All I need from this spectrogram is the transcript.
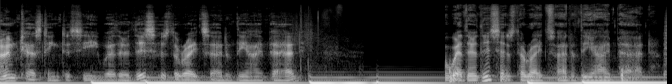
I'm testing to see whether this is the right side of the iPad, whether this is the right side of the iPad.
